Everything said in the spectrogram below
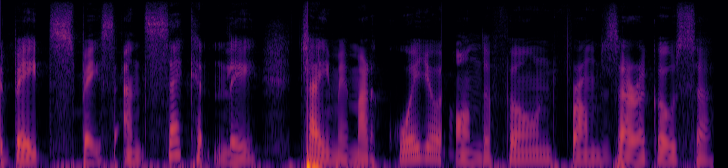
debate space. And secondly, Jaime Marcuello on the phone from Zaragoza.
